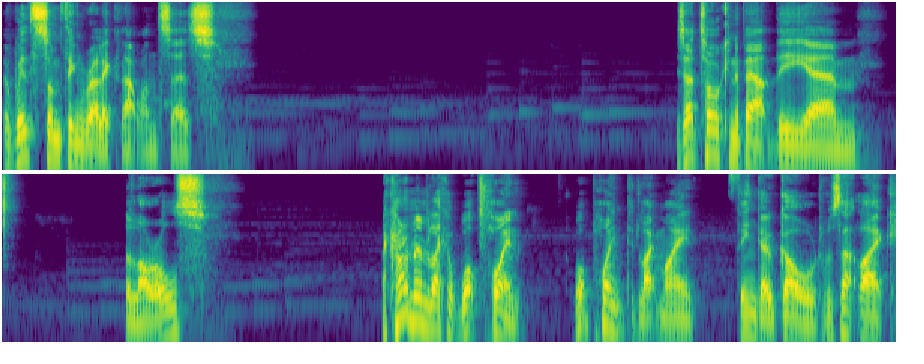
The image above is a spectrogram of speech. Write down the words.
The With something relic, that one says. Is that talking about the um the laurels? I can't remember like at what point what point did like my thing go gold? Was that like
